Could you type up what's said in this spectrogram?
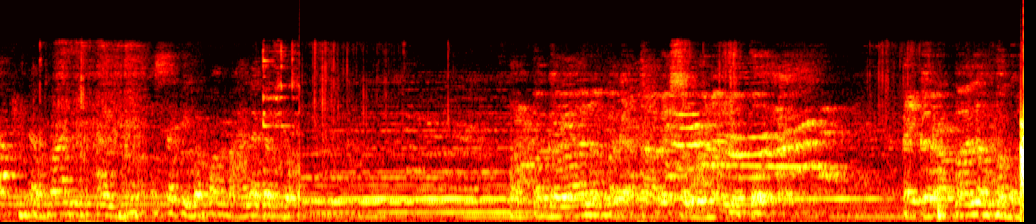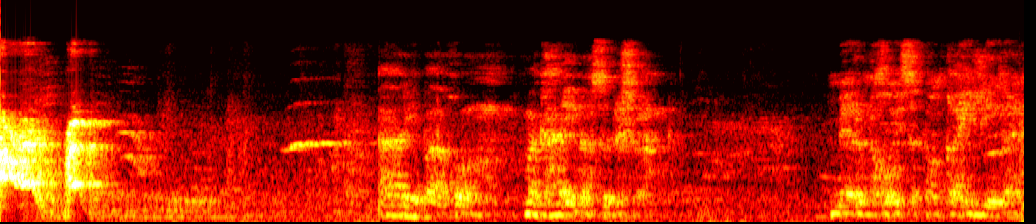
photocopy na valid IDs at iba pang mahalagang paggawa ng pag-atake sa unang lupon ay karapalang pag Ari ba akong maghain ng solusyon? Meron ako isa pang kahilingan.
